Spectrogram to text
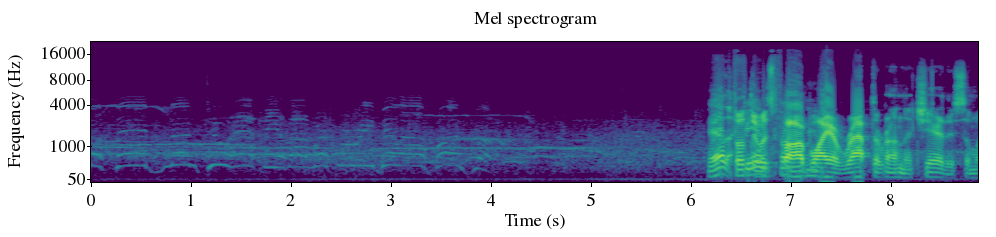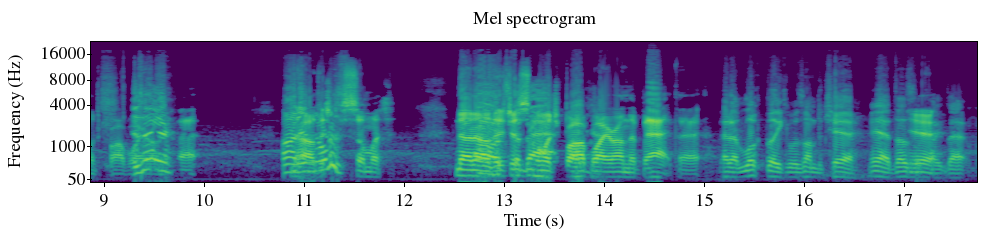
the fans none too happy about referee Bill Alfonso. yeah, the I thought there fans was fucking- barbed wire wrapped around the chair. There's so much barbed wire on there? the bat. Oh, no, there's notice just so much. No, no, Oh, there's it's the just so much barbed Okay. wire on the bat that that it looked like it was on the chair. Yeah, it does Yeah. look like that.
